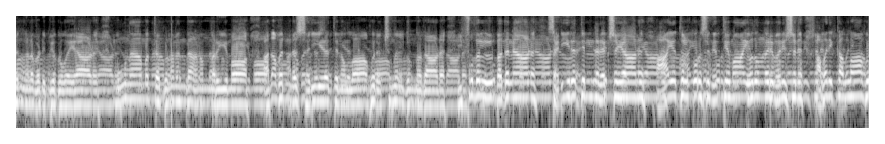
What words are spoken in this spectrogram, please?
തങ്ങൾ പഠിപ്പിക്കുകയാണ്. മൂന്നാമത്തെ ഗുണം എന്താണെന്ന് അറിയുമോ അത് അവന്റെ ശരീരത്തിന് അല്ലാഹു രക്ഷ നൽകുന്നതാണ്. ഇഫ്ദുൽ ബദനാണ് ശരീരത്തിന്റെ രക്ഷയാണ്. ആയത്തുൽ കുറിച്ച് നിത്യമായി ഓതുന്ന ഒരു മനുഷ്യന് അവനിക്ക് അല്ലാഹു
